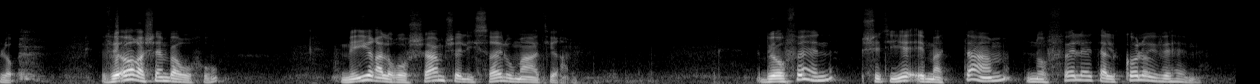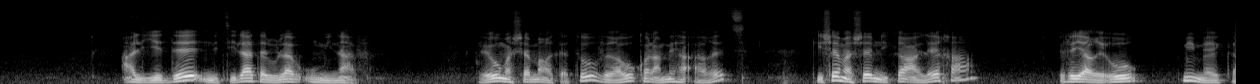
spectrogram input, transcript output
לא. ואור השם ברוך הוא מאיר על ראשם של ישראל ומעתירם. באופן שתהיה אימתם נופלת על כל אויביהם, על ידי נטילת הלולב ומיניו. והוא מה שאמר הכתוב, וראו כל עמי הארץ, כי שם השם נקרא עליך, ויראו ממך.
